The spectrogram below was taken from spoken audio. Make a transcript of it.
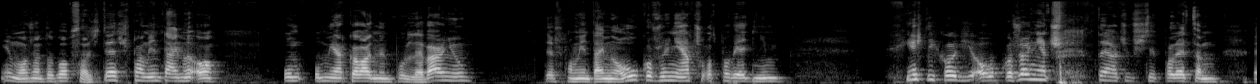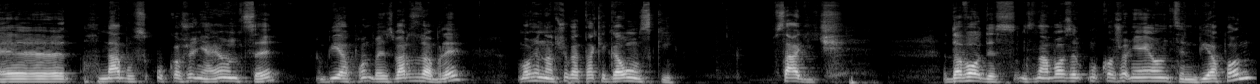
i można to popsać. Też pamiętajmy o um, umiarkowanym podlewaniu, też pamiętajmy o ukorzeniaczu odpowiednim. Jeśli chodzi o ukorzeniacz, to ja oczywiście polecam e, nawóz ukorzeniający Biopon, bo jest bardzo dobry. Można na przykład takie gałązki wsadzić do wody z, z nawozem ukorzeniającym Biopon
